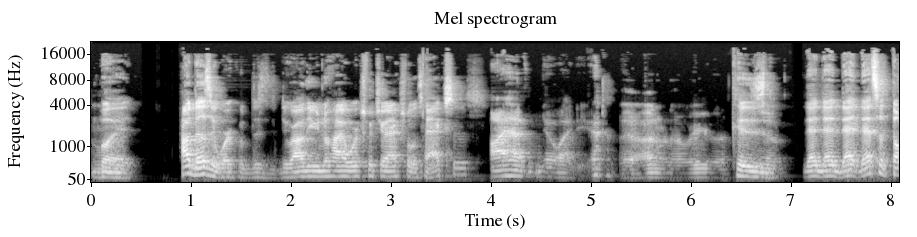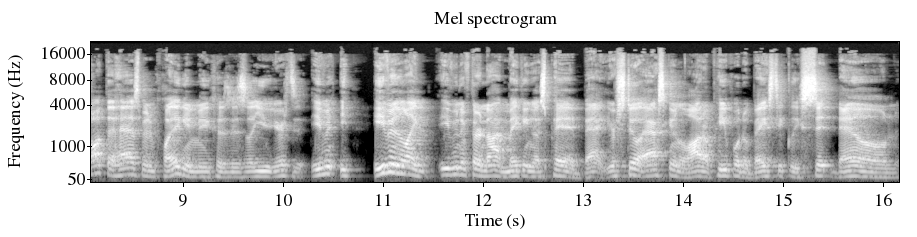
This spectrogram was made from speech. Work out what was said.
Mm-hmm. But how does it work? with Does, do either you know how it works with your actual taxes? I have no idea. yeah, I don't know either. Because Yeah. that, that that that's a thought that has been plaguing me. Because it's like you, you're even even like even if they're not making us pay it back, you're still asking a lot of people to basically sit down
